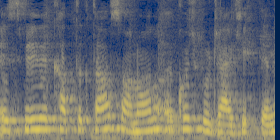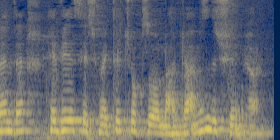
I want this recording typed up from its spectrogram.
Espriyi de kattıktan sonra onu e, Koç burcu erkeklerine de hediye seçmekte çok zorlanacağınızı que me hay.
